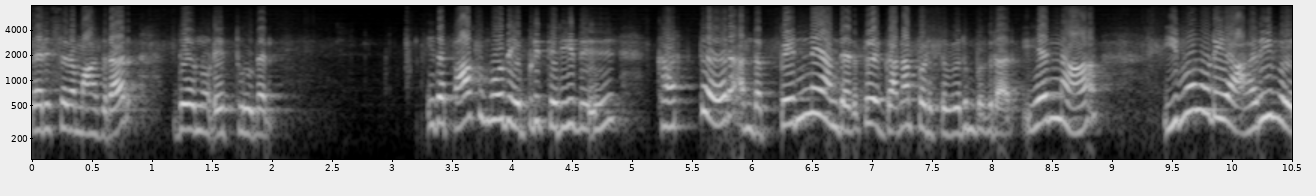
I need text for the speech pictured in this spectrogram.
தரிசனமாகிறார் தேவனுடைய தூதன். இதை பார்க்கும்போது எப்படி தெரியுது? கர்த்தர் அந்த பெண்ணை அந்த இடத்துல கனப்படுத்த விரும்புகிறார். ஏன்னா இவனுடைய அறிவு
